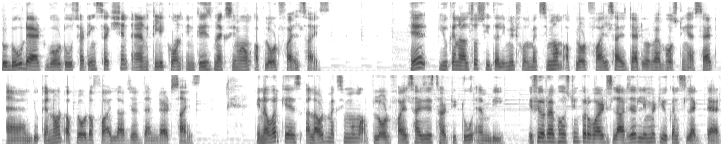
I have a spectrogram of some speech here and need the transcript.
To do that, go to settings section and click on increase maximum upload file size. Here you can also see the limit for maximum upload file size that your web hosting has set and you cannot upload a file larger than that size. In our case, allowed maximum upload file size is 32 MB. If your web hosting provides larger limit, you can select that.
